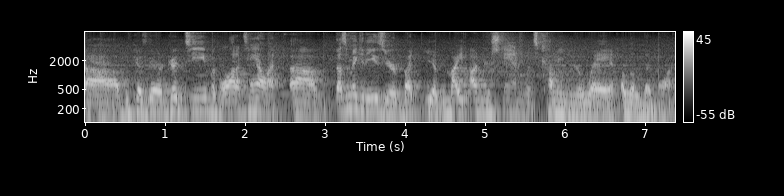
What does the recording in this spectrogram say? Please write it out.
uh, because they're a good team with a lot of talent. Uh, doesn't make it easier, but you might understand what's coming your way a little bit more.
